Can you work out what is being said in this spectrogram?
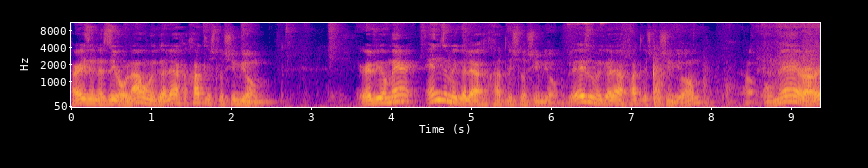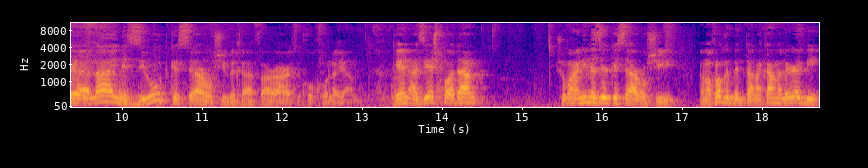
הרי זה נזיר עולם ומגלח אחת לשלושים יום. רבי אומר, אין זה מגלח אחת לשלושים יום. ואיזה מגלח אחת לשלושים יום? אומר, הרי עליי נזירות כשיער ראשי וכעפר הארץ וככל הים. כן, אז יש פה אדם שאומר אני נזיר כשיער ראשי, המחלוקת בין תנא קמא לרבי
